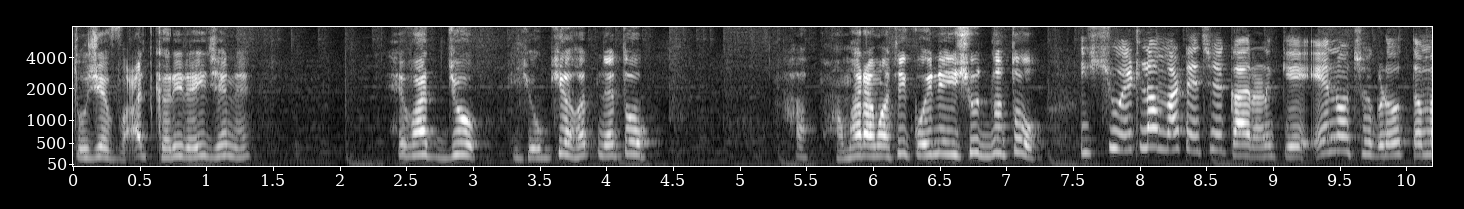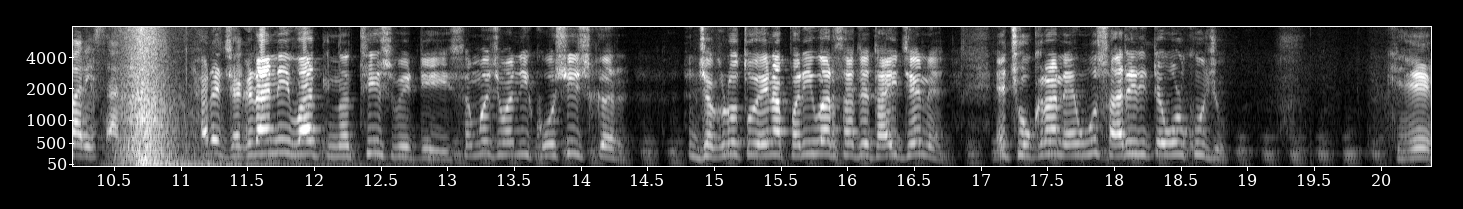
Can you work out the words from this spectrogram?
તું જે વાત કરી રહી છે ને, એ વાત જો યોગ્ય હોત ને તો અમારામાંથી કોઈને ઇશ્યુ જ નહોતો. ઇશ્યુ એટલા માટે છે કારણ કે એનો ઝઘડો તમારી સાથે. અરે ઝઘડાની વાત નથી સ્વીટી સમજવાની કોશિશ કર. ઝઘડો તો એના પરિવાર સાથે થાય છે ને. એ છોકરાને હું સારી રીતે ઓળખું છું. કે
